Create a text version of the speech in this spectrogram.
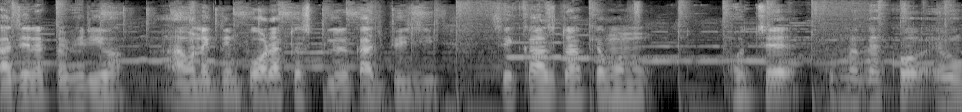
কাজের একটা ভিডিও। আর অনেকদিন পর একটা স্টিলের কাজ পেয়েছি। সেই কাজটা কেমন হচ্ছে, তোমরা দেখো এবং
